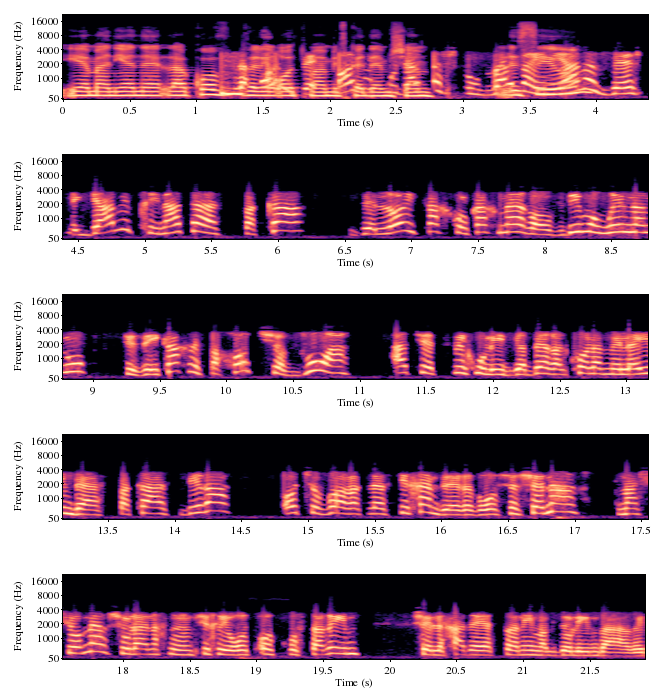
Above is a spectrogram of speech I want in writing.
יהיה מעניין אה, לעקוב נכון, ולראות מה מתקדם שם. ועוד נקודה חשובה בעניין הזה, שגם מבחינת האספקה, זה לא ייקח כל כך מהר, העובדים אומרים לנו שזה ייקח לפחות שבוע עד שיצליחו להתגבר על כל המלאים והאספקה הסבירה. עוד שבוע רק להזכירכם, זה ערב ראש השנה, מה שאומר שאולי אנחנו נמשיך לראות עוד חוסרים. של אחד היצרנים הגדולים בארץ.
